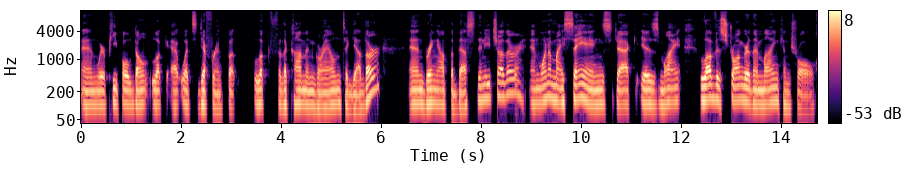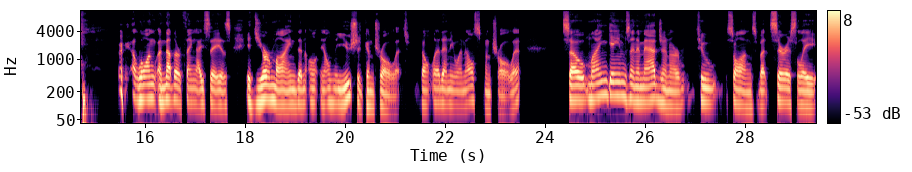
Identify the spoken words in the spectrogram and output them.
and where people don't look at what's different, but look for the common ground together and bring out the best in each other. And one of my sayings, Jack, is my love is stronger than mind control. Along another thing I say is it's your mind and only you should control it. Don't let anyone else control it. So Mind Games and Imagine are two songs, but seriously,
